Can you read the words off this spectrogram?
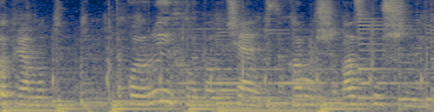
Такой прям вот, такой рыхлый получается, хороший, воздушный.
